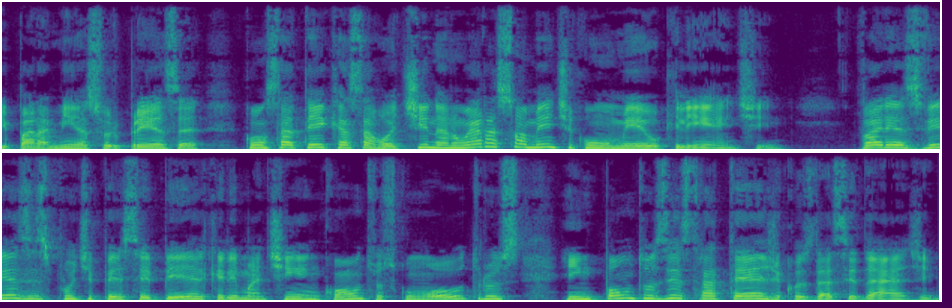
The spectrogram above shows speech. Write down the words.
E para minha surpresa, constatei que essa rotina não era somente com o meu cliente. Várias vezes pude perceber que ele mantinha encontros com outros em pontos estratégicos da cidade.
